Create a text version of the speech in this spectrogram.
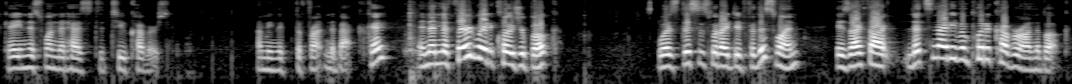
Okay, and this one that has the two covers. I mean, the, the front and the back. Okay? And then the third way to close your book was, this is what I did for this one, is I thought, let's not even put a cover on the book.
